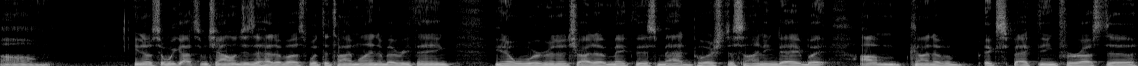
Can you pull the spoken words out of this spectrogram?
Um, you know, so we got some challenges ahead of us with the timeline of everything. You know, we're going to try to make this mad push to signing day, but I'm kind of expecting for us to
